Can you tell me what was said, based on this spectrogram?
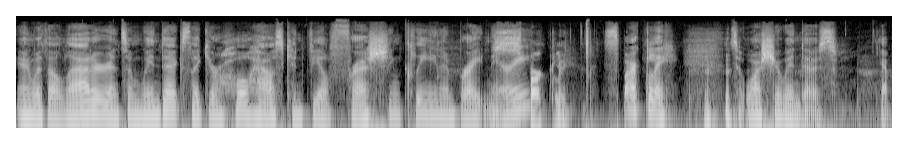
And with a ladder and some Windex, like your whole house can feel fresh and clean and bright and airy. Sparkly. Sparkly. so wash your windows. Yep.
